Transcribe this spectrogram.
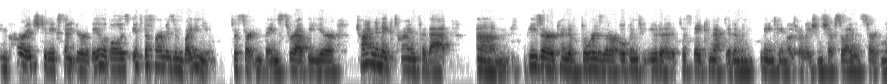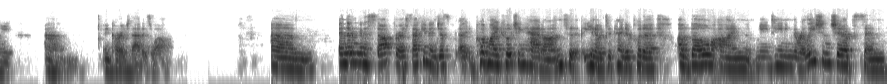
encourage to the extent you're available is if the firm is inviting you to certain things throughout the year trying to make time for that um, these are kind of doors that are open to you to, to stay connected and maintain those relationships. So I would certainly um, encourage that as well. Um, and then I'm going to stop for a second and just uh, put my coaching hat on to, you know, to kind of put a, a bow on maintaining the relationships and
